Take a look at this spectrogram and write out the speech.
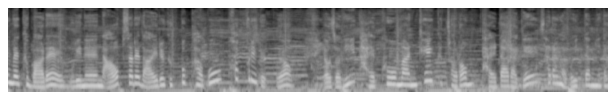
사장님의 그 말에 우리는 아홉 살의 나이를 극복하고 커플이 됐고요. 여전히 달콤한 케이크처럼 달달하게 사랑하고 있답니다.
